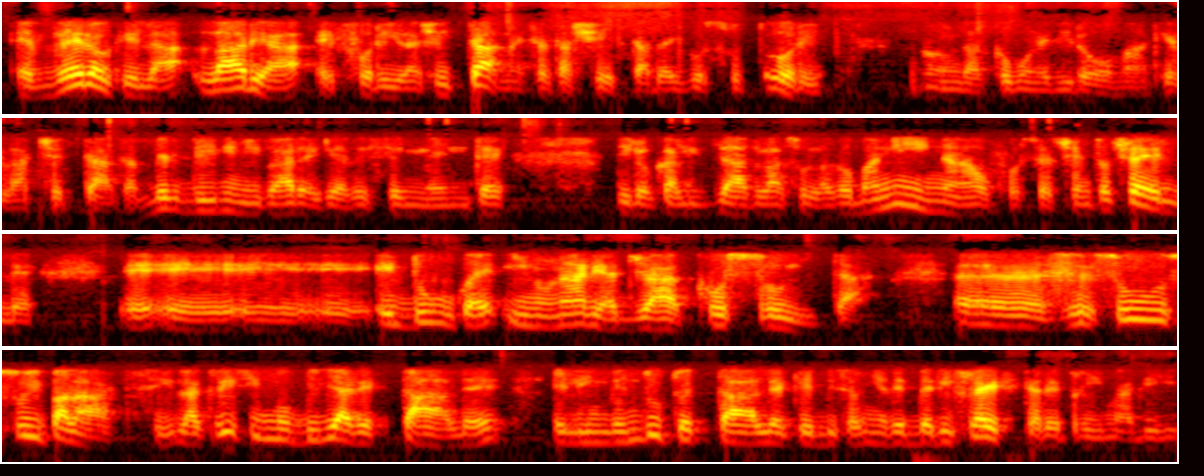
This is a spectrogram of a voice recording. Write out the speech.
È vero che la, l'area è fuori dalla città, ma è stata scelta dai costruttori, non dal Comune di Roma, che l'ha accettata. Berdini mi pare che avesse in mente di localizzarla sulla Romanina o forse a Centocelle e, e, e dunque in un'area già costruita eh, su, sui palazzi. La crisi immobiliare è tale e l'invenduto è tale che bisognerebbe riflettere prima di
